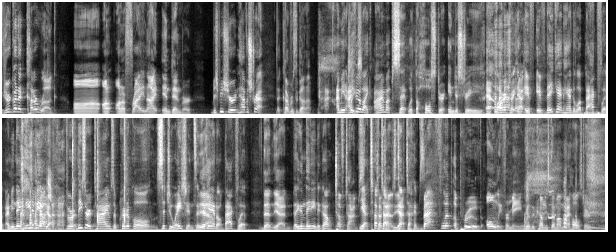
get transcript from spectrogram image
if you're gonna cut a rug uh, on on a Friday night in Denver, just be sure and have a strap that covers the gun up. I mean, I feel like I'm upset with the holster industry at large right now. If if they can't handle a backflip, I mean, they need to be on. for, these are times of critical situations. If Yeah. they can't handle a backflip, Then yeah, they, can- they need to go. tough times. Yeah, tough times, tough times. Backflip approved only for me when it comes to my, my holsters.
